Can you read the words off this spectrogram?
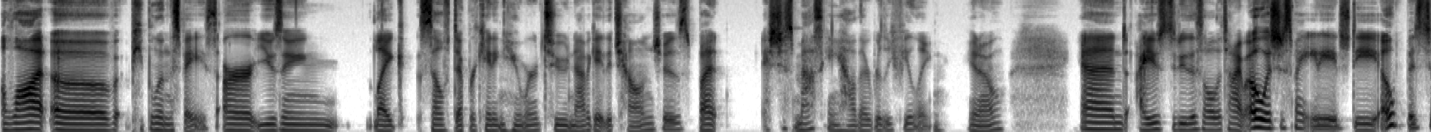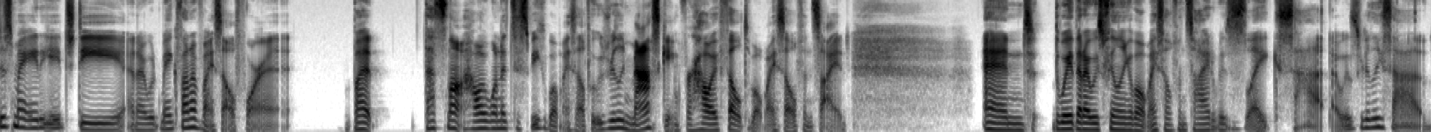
a lot of people in the space are using like self deprecating humor to navigate the challenges, but it's just masking how they're really feeling, you know? And I used to do this all the time. Oh, it's just my ADHD. Oh, it's just my ADHD. And I would make fun of myself for it. But that's not how I wanted to speak about myself. It was really masking for how I felt about myself inside. And the way that I was feeling about myself inside was like sad. I was really sad.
